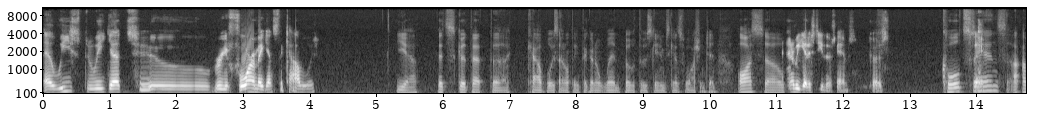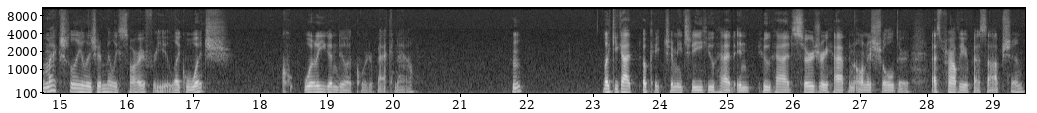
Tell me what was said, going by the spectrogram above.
At least we get to reform against the Cowboys. Yeah, it's good that the Cowboys. I don't think they're gonna win both those games against Washington. Also, And we get to see those games because Colts Same. fans, I'm actually legitimately sorry for you. Like, which, what are you gonna do at quarterback now? Hmm. Like you got okay, Jimmy G, who had in who had surgery happen on his shoulder. That's probably your best option.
